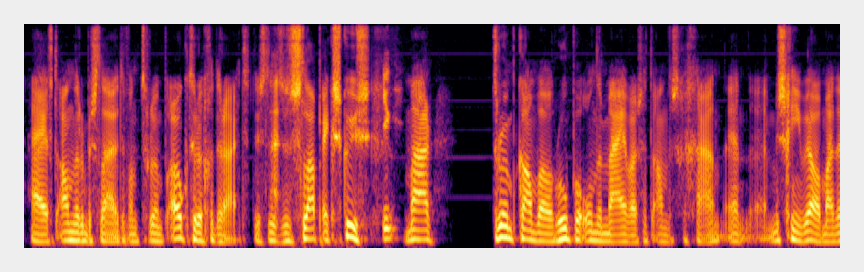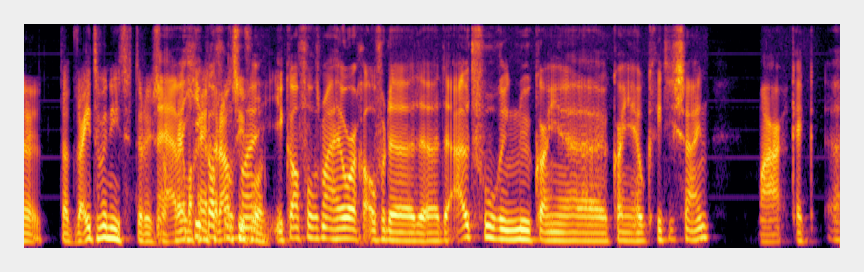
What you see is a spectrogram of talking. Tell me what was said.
hij heeft andere besluiten van Trump ook teruggedraaid. Dus dat is een slap excuus. Maar Trump kan wel roepen, onder mij was het anders gegaan. En uh, misschien wel, maar er, dat weten we niet. Er is nou helemaal je, geen garantie mij, voor. Je kan volgens mij heel erg over de, de, de uitvoering nu kan je, kan je heel kritisch zijn. Maar kijk, uh,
